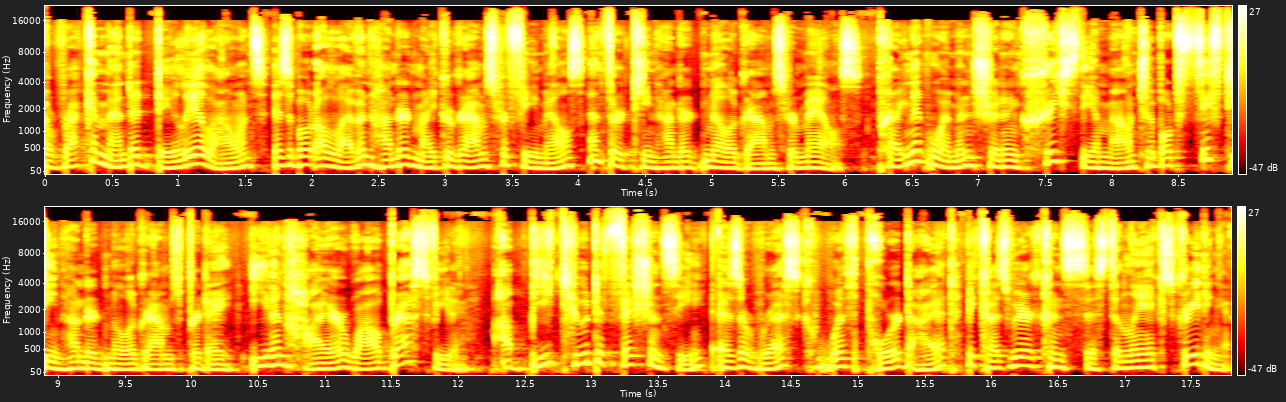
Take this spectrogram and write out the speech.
The recommended daily allowance is about 1100 micrograms for females and 1300 milligrams for males. Pregnant women should increase the amount to about 1500 milligrams per day, even higher while breastfeeding. A B2 deficiency is a risk with poor diet because we are consistently excreting it.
